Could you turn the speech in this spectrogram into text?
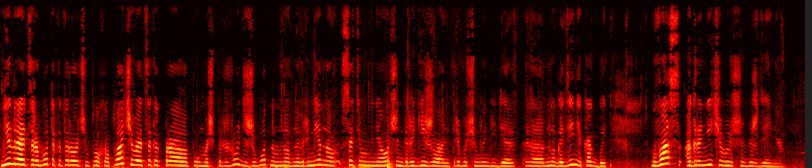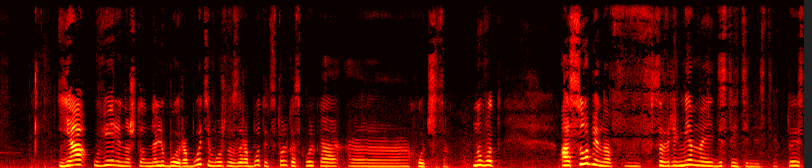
Мне нравится работа, которая очень плохо оплачивается, как правило, помощь природе, животным, но одновременно с этим у меня очень дорогие желания, требующие э, много денег. Как быть? У вас ограничивающие убеждения – я уверена, что на любой работе можно заработать столько, сколько э, хочется. Ну вот, особенно в, современной действительности. То есть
